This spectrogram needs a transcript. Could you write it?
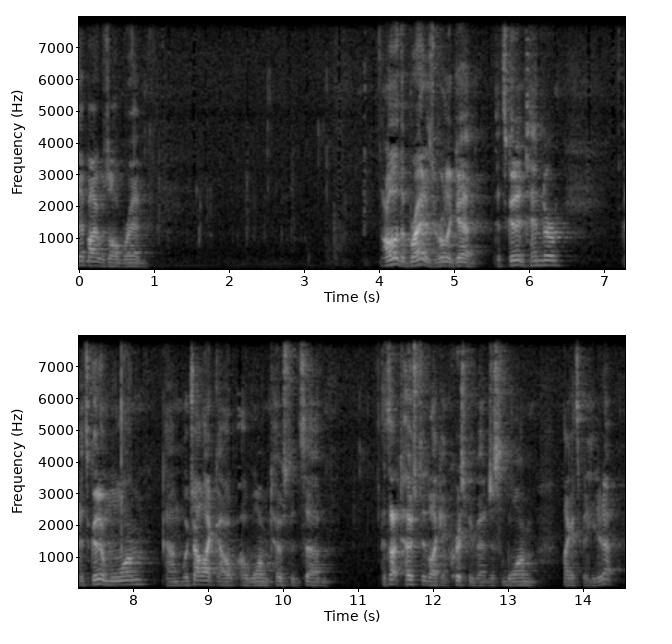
That bite was all bread. Although the bread is really good. It's good and tender. It's good and warm, um, which I like a, a, warm toasted sub. It's not toasted like and crispy, but just warm like it's been heated up.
